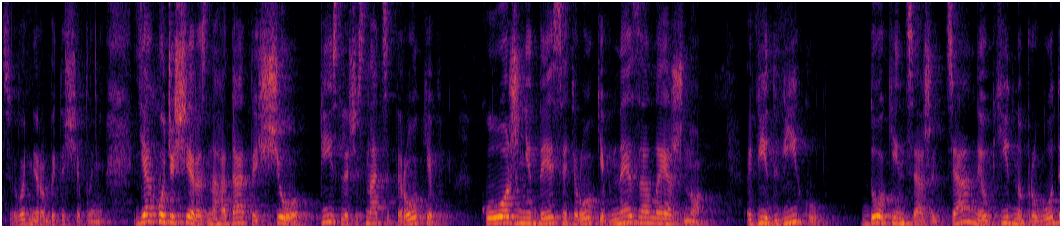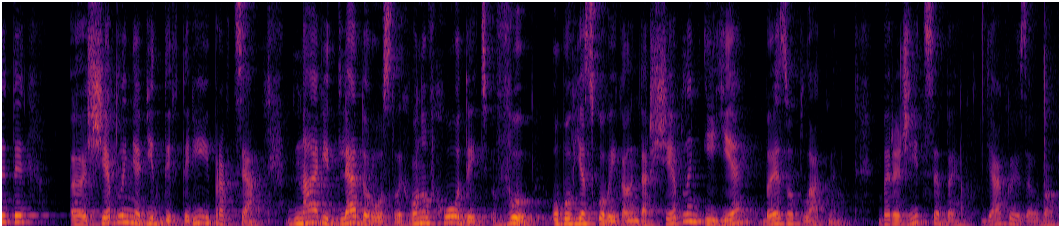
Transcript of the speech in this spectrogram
сьогодні робити щеплення. Я хочу ще раз нагадати, що після 16 років кожні 10 років, незалежно від віку, до кінця життя необхідно проводити е, щеплення від дифтерії правця. Навіть для дорослих воно входить в обов'язковий календар щеплень і є безоплатним. Бережіть себе. Дякую за увагу.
